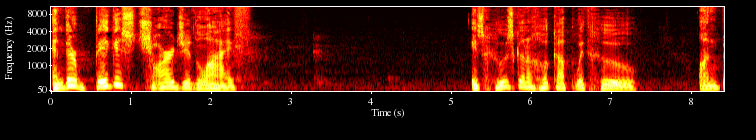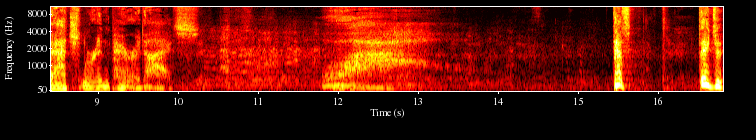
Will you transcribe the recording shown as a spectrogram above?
and their biggest charge in life is who's going to hook up with who on Bachelor in Paradise. Wow. That's, they just,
